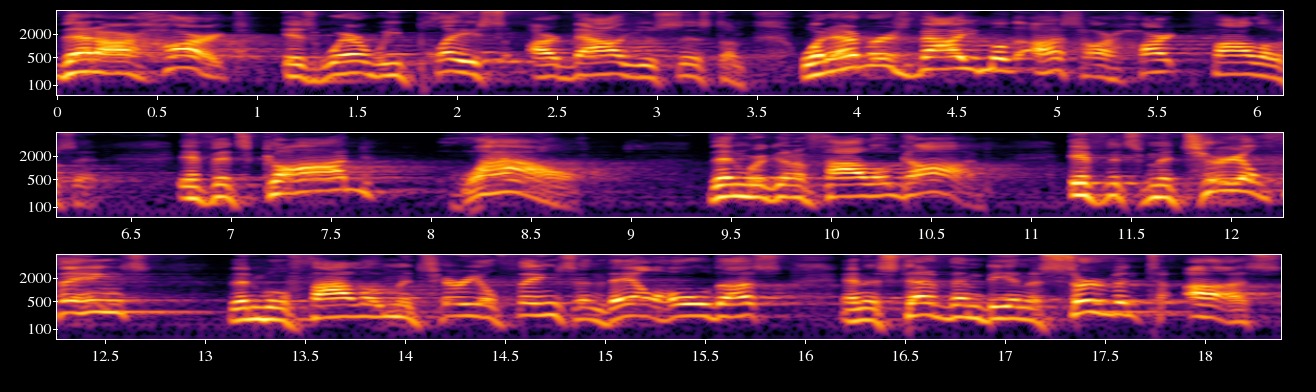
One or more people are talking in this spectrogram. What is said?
that our heart is where we place our value system. Whatever is valuable to us, our heart follows it. If it's God, wow, then we're going to follow God. If it's material things, then we'll follow material things and they'll hold us. And instead of them being a servant to us,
